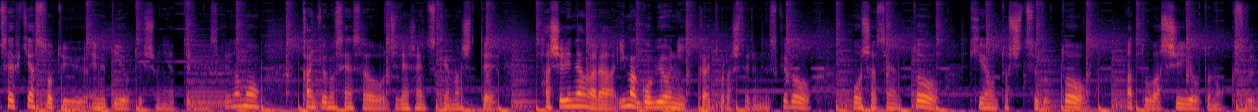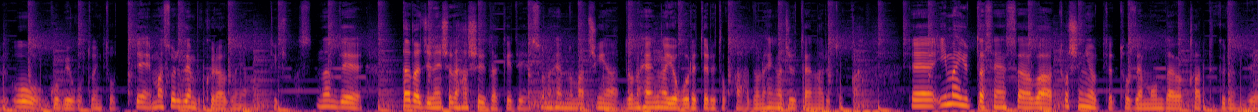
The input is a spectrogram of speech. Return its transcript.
セーフキャストという NPO と一緒にやってるんですけれども環境のセンサーを自転車につけまして走りながら今5秒に1回取らしてるんですけど放射線と気温と湿度とあとは CO と NOx を5秒ごとにとって、まあ、それ全部クラウドに上がっていきます。なんでただ自転車で走るだけでその辺の街がどの辺が汚れてるとかどの辺が渋滞があるとか。で今言ったセンサーは都市によって当然問題は変わってくるんで、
